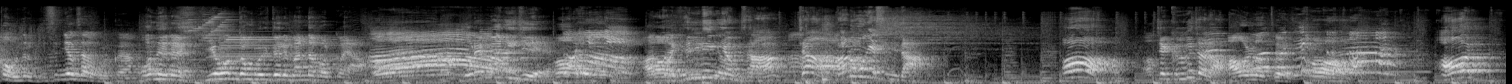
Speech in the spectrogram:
아빠 오늘 무슨 영상을 볼 거야? 오늘은 귀여운 동물들을 만나볼 거야. 아. 오랜만이지? 어. 힐링. 아, 어, 또 힐링 영상. 자, 바로 보겠습니다. 어, 제 그거잖아. 아울러트. 뭐지? 어. 아,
